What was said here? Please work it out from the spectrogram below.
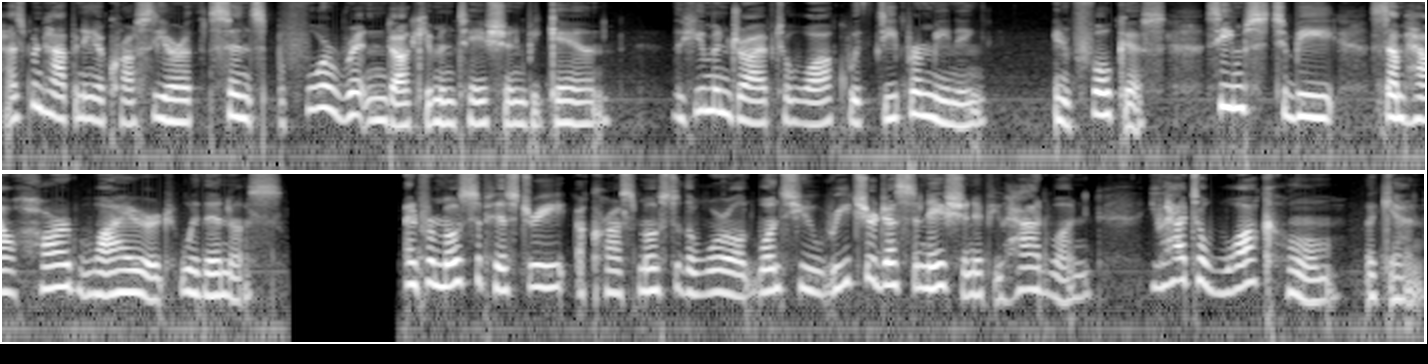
has been happening across the earth since before written documentation began. The human drive to walk with deeper meaning in focus seems to be somehow hardwired within us. And for most of history, across most of the world, once you reach your destination, if you had one, you had to walk home again.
